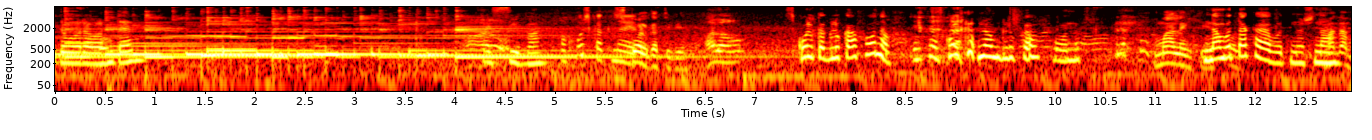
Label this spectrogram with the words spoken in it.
Здорово, да? Спасибо. Похож как на это. Сколько тебе? Сколько глюкофонов? Сколько нам глюкофонов? Маленький. Нам вот такая вот нужна. Мадам.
